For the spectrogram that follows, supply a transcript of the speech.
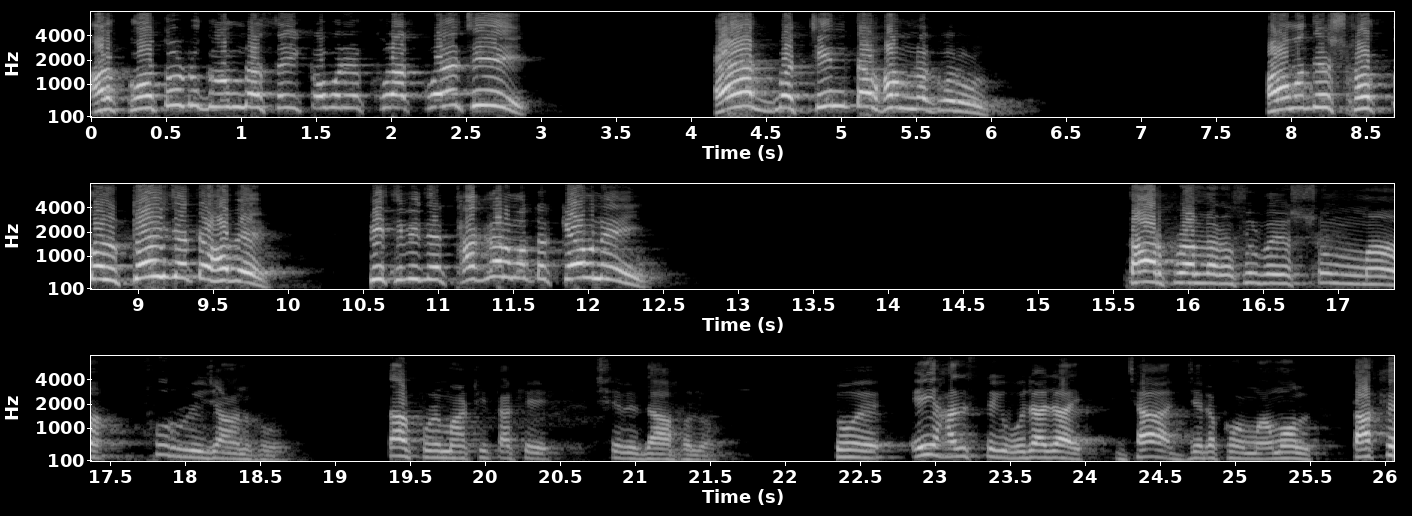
আর কতটুকু আমরা সেই কবরের খোরাক করেছি? একবার চিন্তা ভাবনা করুন। আর আমাদের সকলকেই যেতে হবে। পৃথিবীতে থাকার মতো কেউ নেই। তারপর আল্লাহ রসুল ভাই সোম্মা ফুররি জান হো তারপরে মাটি তাকে ছেড়ে দেওয়া হলো। তো এই হাদিস থেকে বোঝা যায়, যা যেরকম আমল, তাকে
